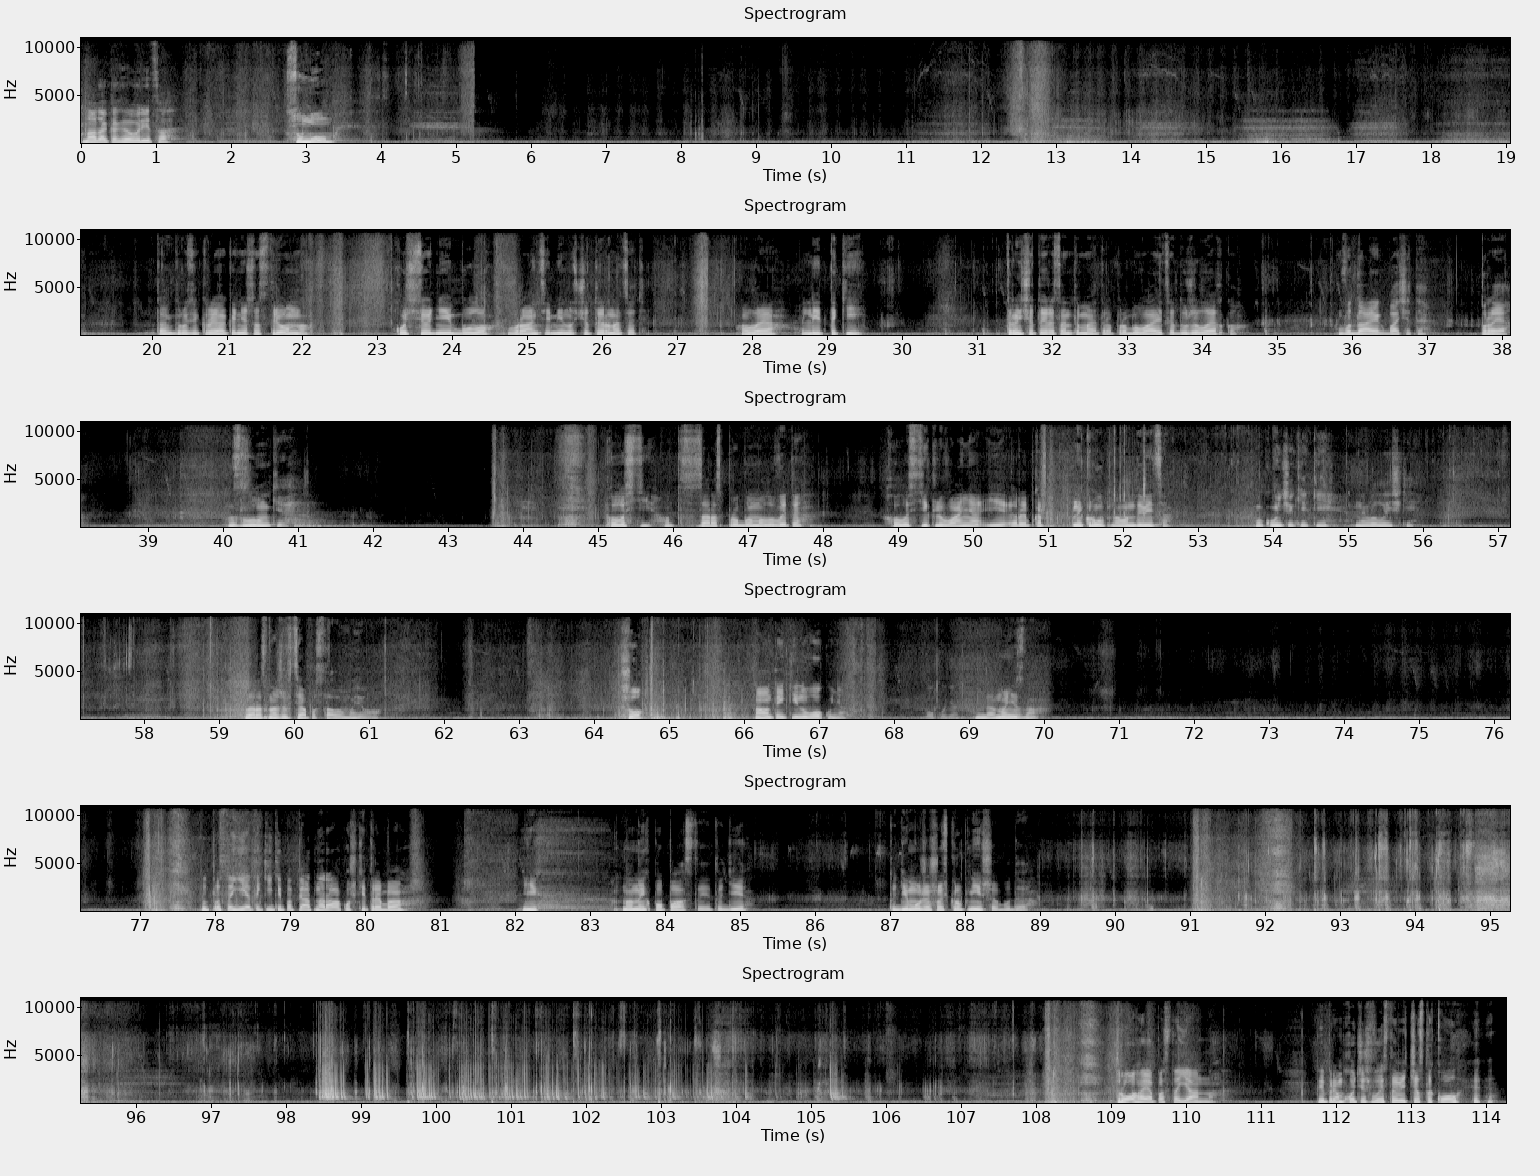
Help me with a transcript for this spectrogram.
Надо, как говорится, с умом. Так, друзі, крига, звісно, стрьомна. Хоч сьогодні і було вранці мінус 14, але лід такий. 3-4 см. Пробивається дуже легко. Вода, як бачите, пре з лунки. Холості. От зараз пробуємо ловити холості клювання і рибка не крупна, вон дивіться. Окунчик який невеличкий. Зараз на живця поставимо його. Що? А он ти й кинув окуня. Окуня? Да, ну не знаю. Тут просто є такі типу п'ятна ракушки, треба їх на них попасти і тоді, тоді може щось крупніше буде. Трогая постоянно. Ты прям хочешь выставить частокол?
